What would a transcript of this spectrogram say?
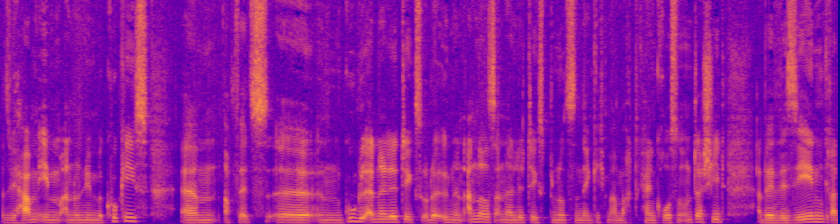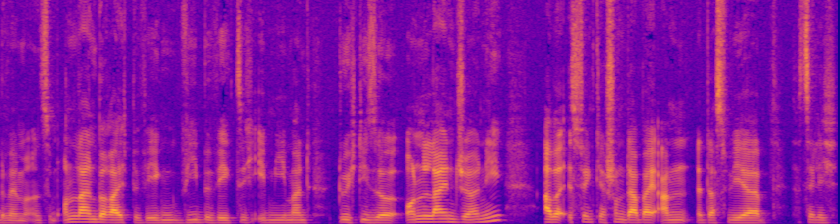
Also wir haben eben anonyme Cookies. Ähm, ob wir jetzt äh, Google Analytics oder irgendein anderes Analytics benutzen, denke ich mal, macht keinen großen Unterschied. Aber wir sehen, gerade wenn wir uns im Online-Bereich bewegen, wie bewegt sich eben jemand durch diese Online-Journey. Aber es fängt ja schon dabei an, dass wir tatsächlich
